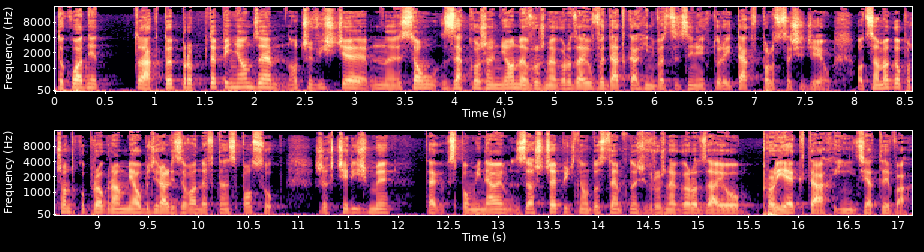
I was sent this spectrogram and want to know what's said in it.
Dokładnie tak, te, te, pieniądze oczywiście mm, są zakorzenione w różnego rodzaju wydatkach inwestycyjnych, które i tak w Polsce się dzieją. Od samego początku program miał być realizowany w ten sposób, że chcieliśmy tak jak wspominałem, zaszczepić tą dostępność w różnego rodzaju projektach, inicjatywach.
